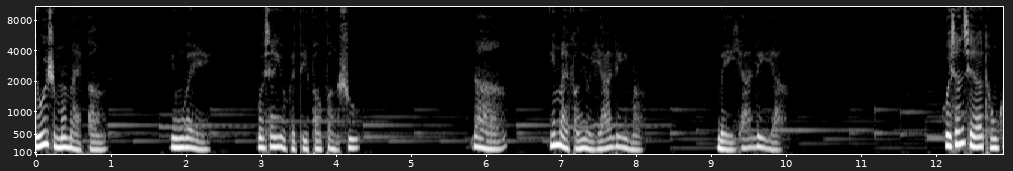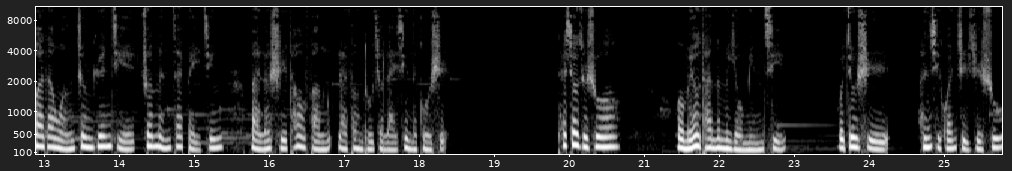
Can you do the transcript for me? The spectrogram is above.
你为什么买房？因为我想有个地方放书。那，你买房有压力吗？没压力呀。我想起了童话大王郑渊洁专门在北京买了十套房来放读者来信的故事。他笑着说：“我没有他那么有名气，我就是很喜欢纸质书。”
